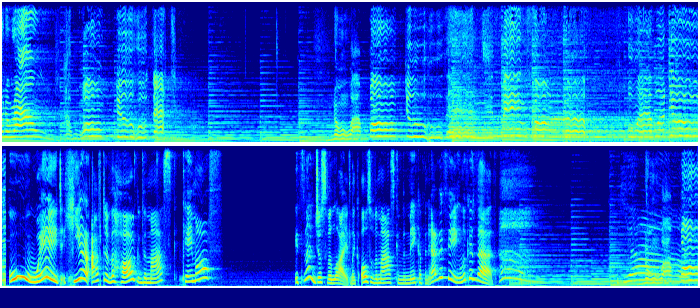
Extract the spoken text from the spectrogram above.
going around. I won't do that. No, I won't do that. Anything for love. Oh, Ooh, wait. Here, after the hug, the mask came off. It's not just the light, like also the mask and the makeup and everything. Look at that. yeah. No, I won't.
